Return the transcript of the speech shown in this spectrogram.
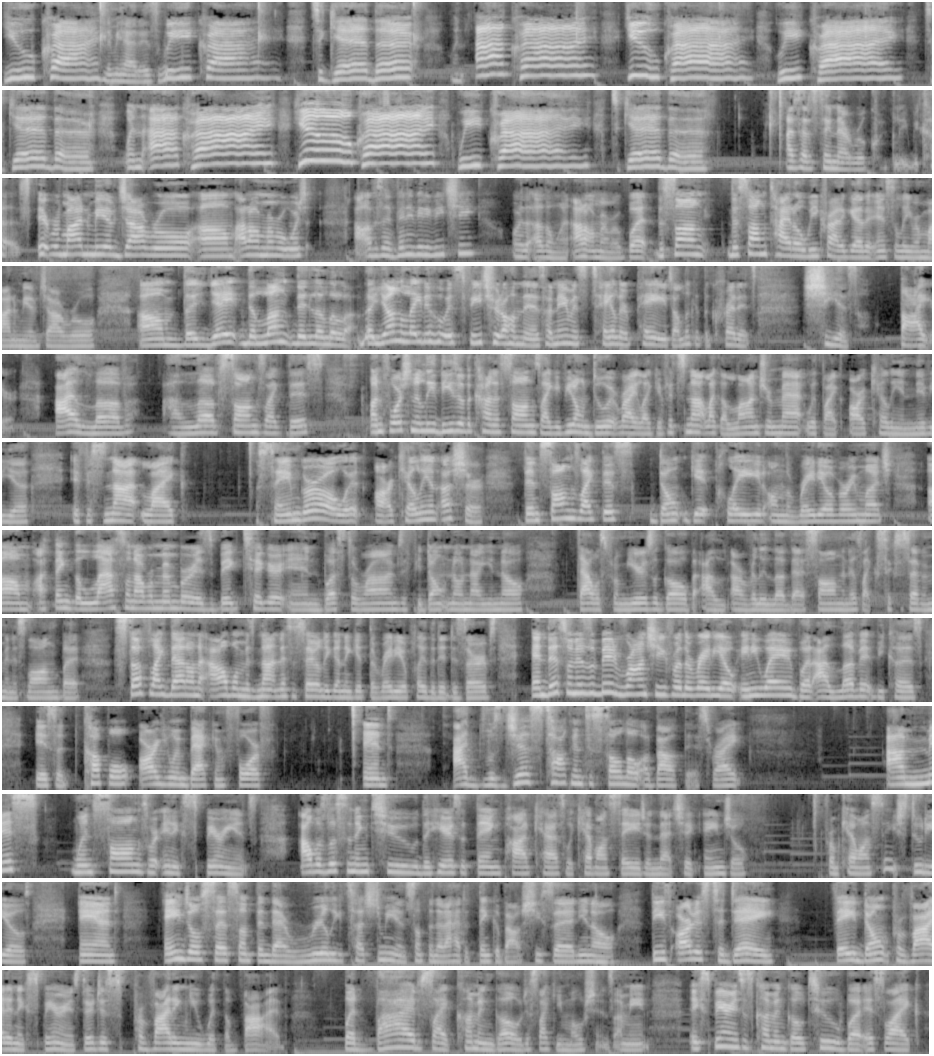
you cry. Let me have this. We cry together. When I cry, you cry. We cry together. When I cry, you cry. We cry together. I just had to sing that real quickly because it reminded me of Ja Rule. Um, I don't remember which. I was at Venni Vetti Vecci? Or the other one. I don't remember, but the song the song title "We Cry Together" instantly reminded me of Ja Rule. Um, the the lung the, the, the young lady who is featured on this, her name is Taylour Paige. I look at the credits, she is fire. I love I love songs like this. Unfortunately, these are the kind of songs like if you don't do it right, like if it's not like a laundromat with like R. Kelly and Nivea, if it's not like same girl with R. Kelly and Usher, then songs like this don't get played on the radio very much. Um, I think the last one I remember is Big Tigger and Busta Rhymes. If you don't know, now you know that was from years ago, but I, I really love that song and it's like six or seven minutes long. But stuff like that on the album is not necessarily going to get the radio play that it deserves. And this one is a bit raunchy for the radio anyway, but I love it because it's a couple arguing back and forth. And I was just talking to Solo about this, right? I miss when songs were inexperienced. I was listening to the Here's the Thing podcast with Kev on Stage and that chick Angel from Kev on Stage Studios. And Angel said something that really touched me and something that I had to think about. She said, you know, these artists today, they don't provide an experience. They're just providing you with a vibe. But vibes like come and go, just like emotions. I mean, experiences come and go too, but it's like,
